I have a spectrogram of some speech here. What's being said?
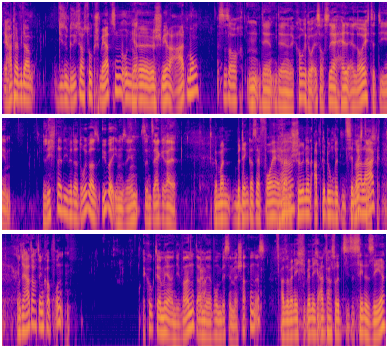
er hat da wieder diesen Gesichtsausdruck Schmerzen und Ja. äh, schwere Atmung. Es ist auch, der, der, der Korridor ist auch sehr hell erleuchtet. Die Lichter, die wir da drüber über ihm sehen, sind sehr grell. Wenn man bedenkt, dass er vorher in Ja. seinem schönen, abgedunkelten Zimmer lag. Und er hat auch den Kopf unten. Er guckt ja mehr an die Wand, da mehr, wo ein bisschen mehr Schatten ist. Also wenn ich, wenn ich einfach so jetzt diese Szene sehe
